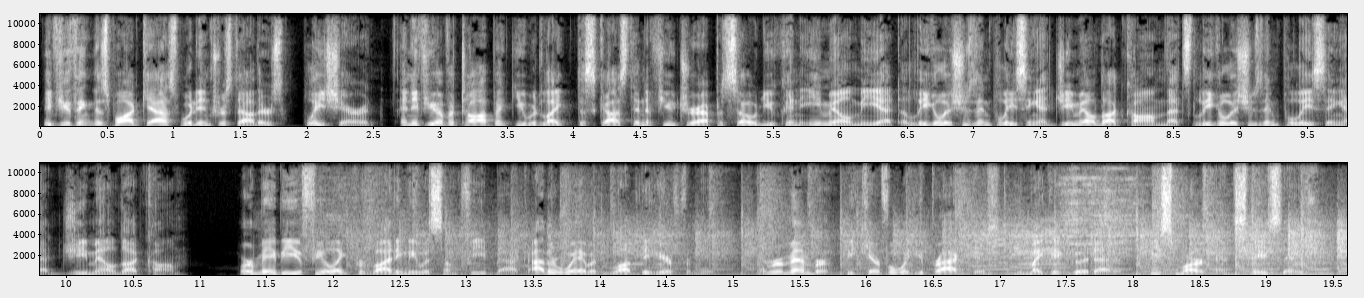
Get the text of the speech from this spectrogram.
If you think this podcast would interest others, please share it. And if you have a topic you would like discussed in a future episode, you can email me at legalissuesinpolicing at gmail.com. That's legalissuesinpolicing at gmail.com. Or maybe you feel like providing me with some feedback. Either way, I would love to hear from you. And remember, be careful what you practice. You might get good at it. Be smart and stay safe.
